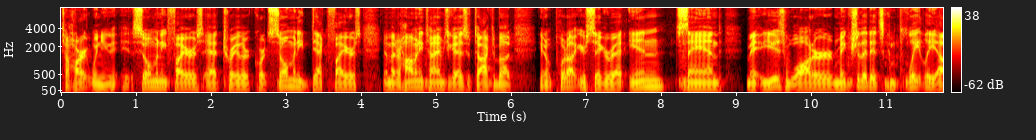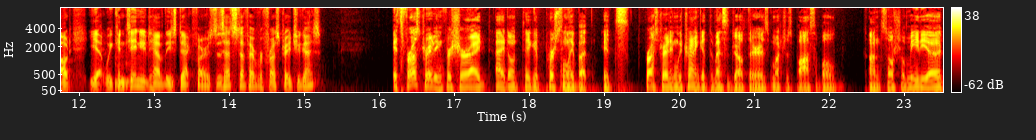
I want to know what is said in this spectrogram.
to heart when you so many fires at trailer courts, so many deck fires? No matter how many times you guys have talked about, you know, put out your cigarette in sand, use water, make sure that it's completely out. Yet we continue to have these deck fires. Does that stuff ever frustrate you guys? It's frustrating for sure. I, I don't take it personally, but it's frustrating. We try and get the message out there as much as possible on social media,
